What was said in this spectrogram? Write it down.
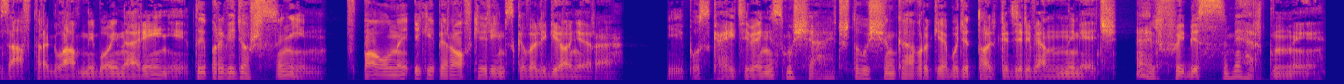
Завтра главный бой на арене ты проведешь с ним, в полной экипировке римского легионера. И пускай тебя не смущает, что у щенка в руке будет только деревянный меч. Эльфы бессмертны.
